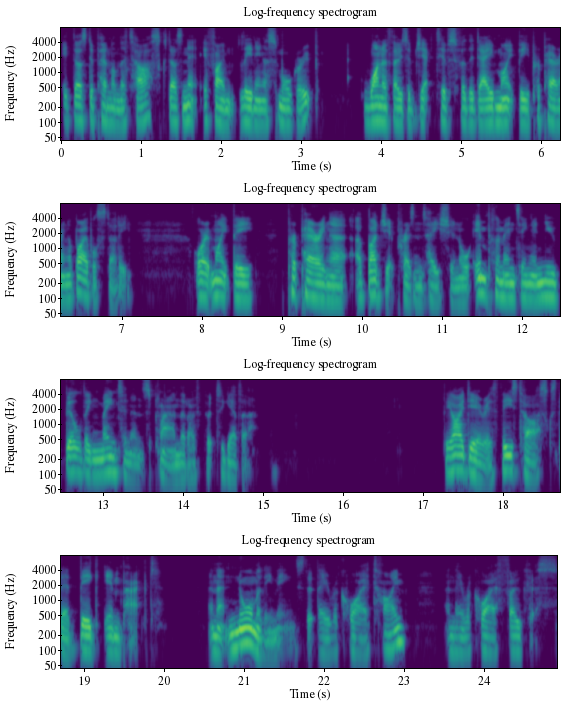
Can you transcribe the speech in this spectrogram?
it does depend on the task, doesn't it? If I'm leading a small group, one of those objectives for the day might be preparing a Bible study, or it might be preparing a, a budget presentation or implementing a new building maintenance plan that I've put together. The idea is these tasks, they're big impact, and that normally means that they require time and they require focus.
